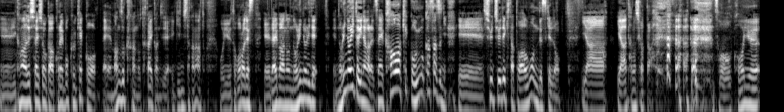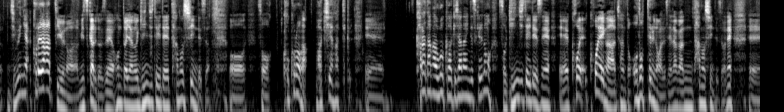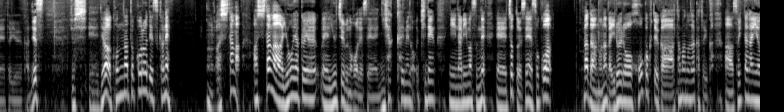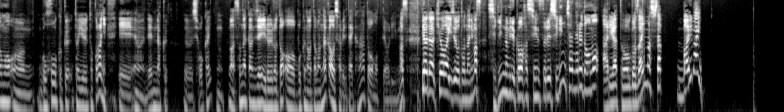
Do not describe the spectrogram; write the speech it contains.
えいかがでしたでしょうか？これ僕結構、えー、満足感の高い感じで吟じたかなというところです。えー、だいぶあの、ノリノリで、え、ノリノリと言いながらですね、顔は結構動かさずに、え、集中できたとは思うんですけれど、いやー、いやー楽しかった。そう、こういう、自分にこれだっていうのは見つかるとですね、本当にあの、吟じていて楽しいんですよ。おそう、心が湧き上がってくる。えー体が動くわけじゃないんですけれども、そう、吟じていてですね、えー、声、声がちゃんと踊ってるのがですね、なんか楽しいんですよね。えー、という感じです。よし、えー、ではこんなところですかね。うん、明日が、明日がようやく、えー、YouTube の方ですね、200回目の記念になりますんで、えー、ちょっとですね、そこは、まだあの、なんかいろいろ報告というか、頭の中というか、あそういった内容も、うん、ご報告というところに、えー、うん、連絡紹介？うん。まあそんな感じでいろいろと僕の頭の中を喋りたいかなと思っております。ではでは今日は以上となります。詩吟の魅力を発信する詩吟チャンネルどうもありがとうございました。バイバイ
